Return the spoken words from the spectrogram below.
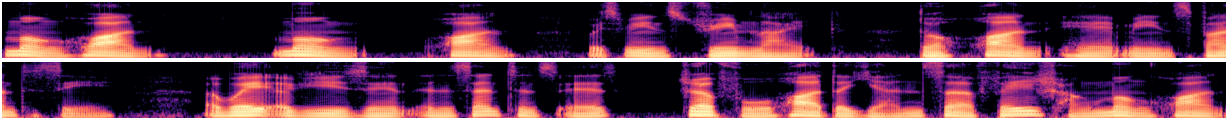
梦幻,梦幻, which means dreamlike. The 幻 here means fantasy. A way of using it in a sentence is 这幅画的颜色非常梦幻。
